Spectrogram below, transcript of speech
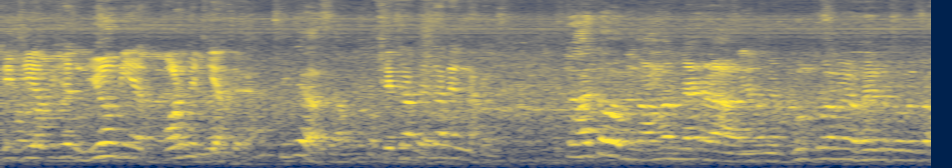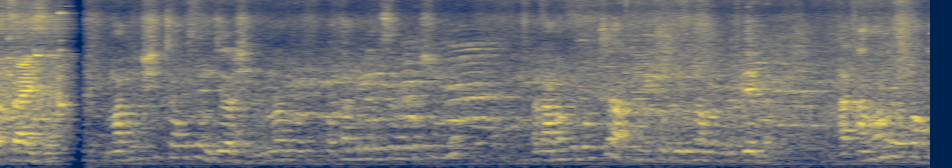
ডিজি অফিসের নিয়মই আছে ফর্মেটই আছে? সেটা আপনি জানেন না। হয়তো ভুল গেছে মাধ্যমিক শিক্ষা প্রথম জেলা শিক্ষা। কথা বলে ওটার সঙ্গে। আর আমাকে বলছে আপনি আমাকে দেবেন। আর আমাদের পক্ষ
